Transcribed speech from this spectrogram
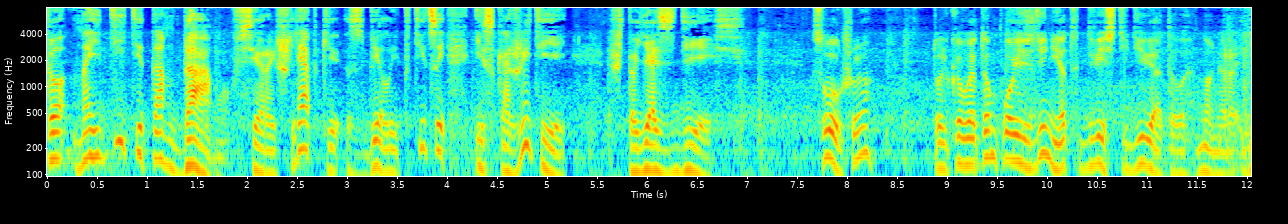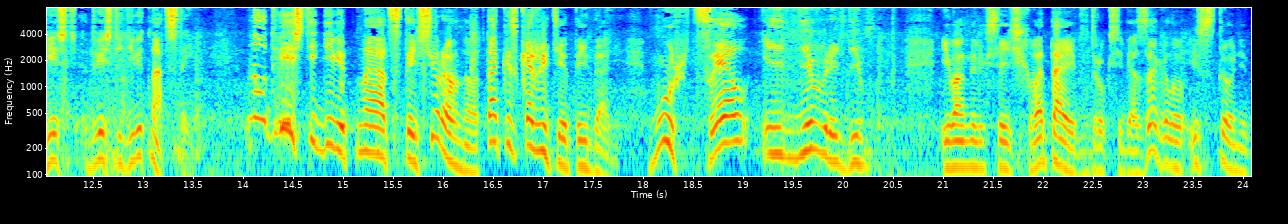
то найдите там даму в серой шляпке с белой птицей и скажите ей, что я здесь». «Слушаю. Только в этом поезде нет 209 номера, есть 219 -й. «Ну, 219 все равно, так и скажите этой даме. Муж цел и невредим. Иван Алексеевич хватает вдруг себя за голову и стонет.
